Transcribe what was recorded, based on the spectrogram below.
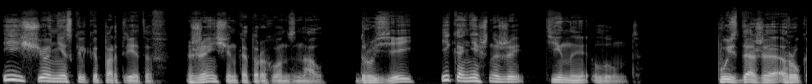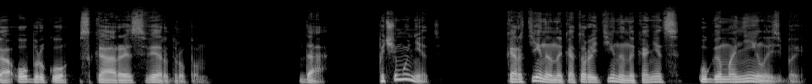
и еще несколько портретов, женщин, которых он знал, друзей и, конечно же, Тины Лунд пусть даже рука об руку с Каре Свердрупом. Да, почему нет? Картина, на которой Тина, наконец, угомонилась бы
